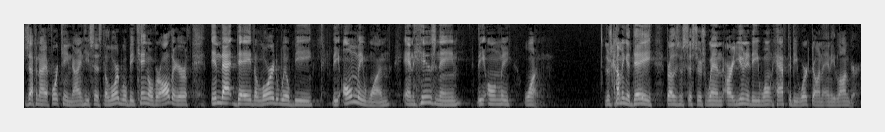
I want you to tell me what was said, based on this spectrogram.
Zephaniah 14 9, he says, The Lord will be king over all the earth. In that day, the Lord will be the only one, and his name the only one. There's coming a day, brothers and sisters, when our unity won't have to be worked on any longer.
